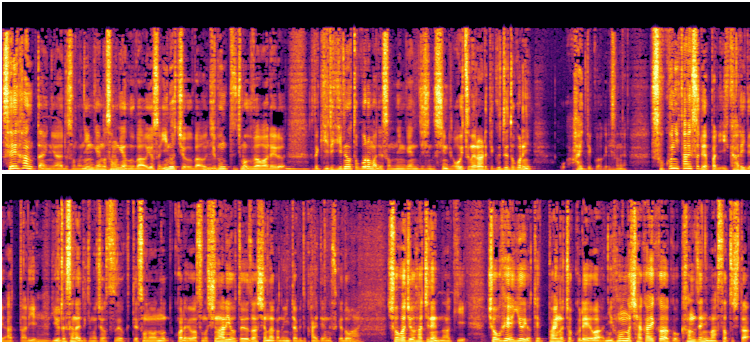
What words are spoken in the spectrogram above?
正反対にあるその人間の尊厳を奪う、要するに命を奪う、自分たちも奪われる、でギリギリのところまでその人間自身の心理が追い詰められていくというところに入っていくわけですよね。そこに対するやっぱり怒りであったり、許せないという気持ちが強くて、その、これはそのシナリオという雑誌の中のインタビューで書いてるんですけど、はい昭和18年の秋、徴兵猶予撤廃の直令は日本の社会科学を完全に抹殺した。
